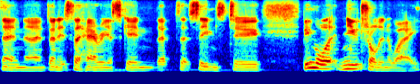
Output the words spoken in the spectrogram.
then uh, then it's the hairier skin that, that seems to be more neutral in a way.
